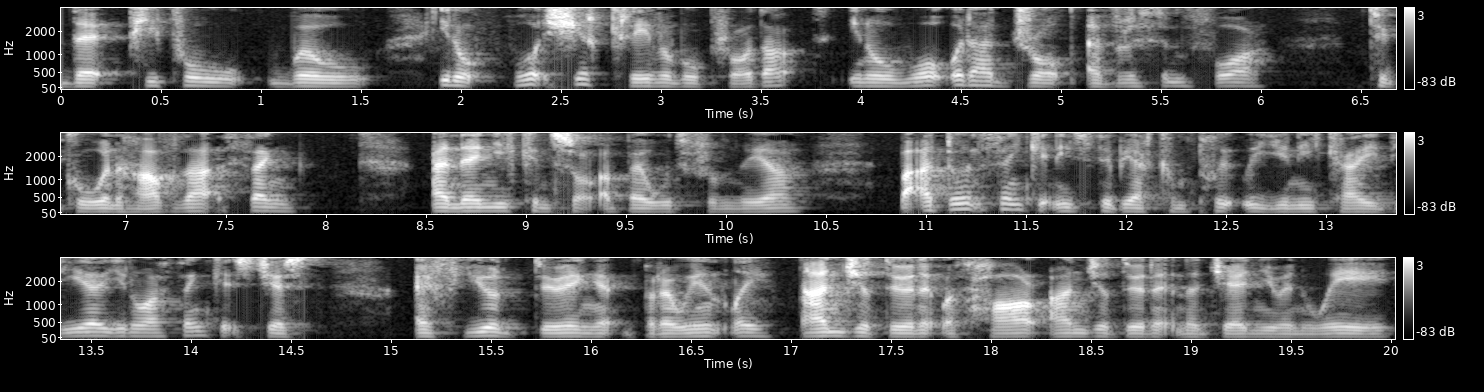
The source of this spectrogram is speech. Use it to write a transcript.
that people will, you know, what's your craveable product? You know, what would I drop everything for to go and have that thing? And then you can sort of build from there. But I don't think it needs to be a completely unique idea. You know, I think it's just if you're doing it brilliantly and you're doing it with heart and you're doing it in a genuine way,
